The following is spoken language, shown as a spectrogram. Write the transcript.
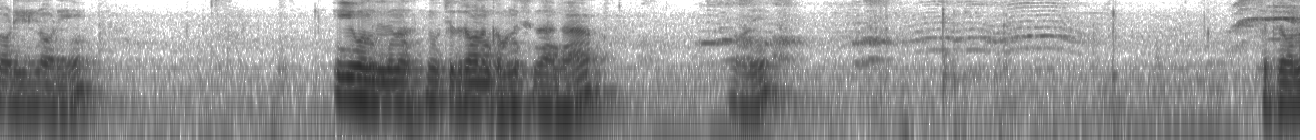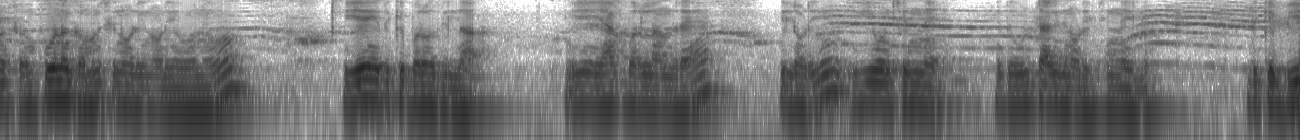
ನೋಡಿ, ಇಲ್ಲಿ ನೋಡಿ. ಈ ಒಂದು ಇದನ್ನು ನೀವು ಚಿತ್ರವನ್ನು ಗಮನಿಸಿದಾಗ, ನೋಡಿ. ಚಿತ್ರವನ್ನು ಸಂಪೂರ್ಣ ಗಮನಿಸಿ ನೋಡಿ ನೋಡಿ ಅವನು. ಏ, ಇದಕ್ಕೆ ಬರೋದಿಲ್ಲ. ಏ, ಯಾಕೆ ಬರಲ್ಲ ಅಂದರೆ, ಇಲ್ಲಿ ನೋಡಿ, ಈ ಒಂದು ಚಿಹ್ನೆ, ಇದು ಉಲ್ಟಾಗಿದೆ ನೋಡಿ ಚಿಹ್ನೆ ಇಲ್ಲಿ. ಇದಕ್ಕೆ ಬಿ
